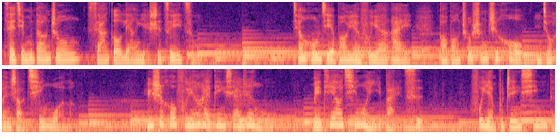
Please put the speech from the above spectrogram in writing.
在节目当中撒狗粮也是最足。江宏杰抱怨福原爱，宝宝出生之后你就很少亲我了，于是和福原爱定下任务，每天要亲吻一百次，敷衍不真心的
